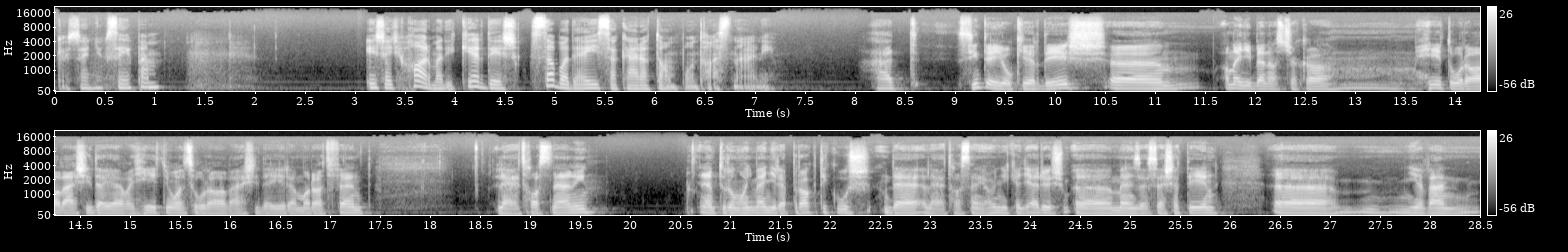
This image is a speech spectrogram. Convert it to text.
Köszönjük szépen! És egy harmadik kérdés, szabad-e éjszakára tampont használni? Hát szintén jó kérdés, amennyiben az csak a 7 óra alvás ideje, vagy 7-8 óra alvás idejére marad fent, lehet használni. Nem tudom, hogy mennyire praktikus, de lehet használni. Mondjuk egy erős uh, menzesz esetén uh, nyilván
